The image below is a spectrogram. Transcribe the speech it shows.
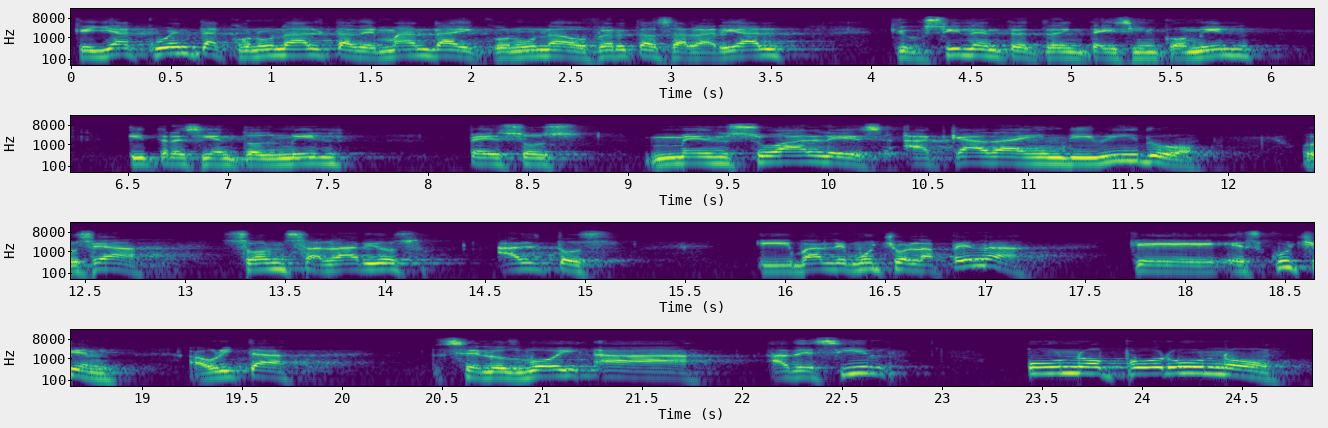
que ya cuenta con una alta demanda y con una oferta salarial que oscila entre 35 mil y 300 mil pesos mensuales a cada individuo. O sea, son salarios altos y vale mucho la pena que escuchen. Ahorita se los voy a, a decir uno por uno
